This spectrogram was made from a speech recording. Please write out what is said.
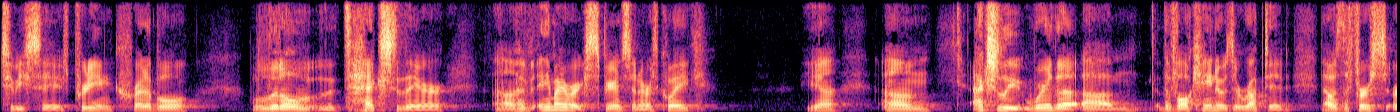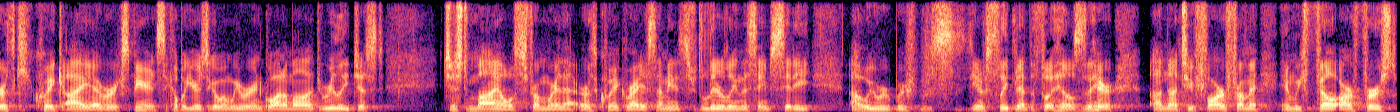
to be saved? Pretty incredible little text there. Uh, have anybody ever experienced an earthquake? Yeah. Um, actually, where the um, the volcanoes erupted, that was the first earthquake I ever experienced a couple years ago when we were in Guatemala. Really, just just miles from where that earthquake, right? It's, I mean, it's literally in the same city. Uh, we, were, we, were, you know, sleeping at the foothills there, uh, not too far from it, and we felt our first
